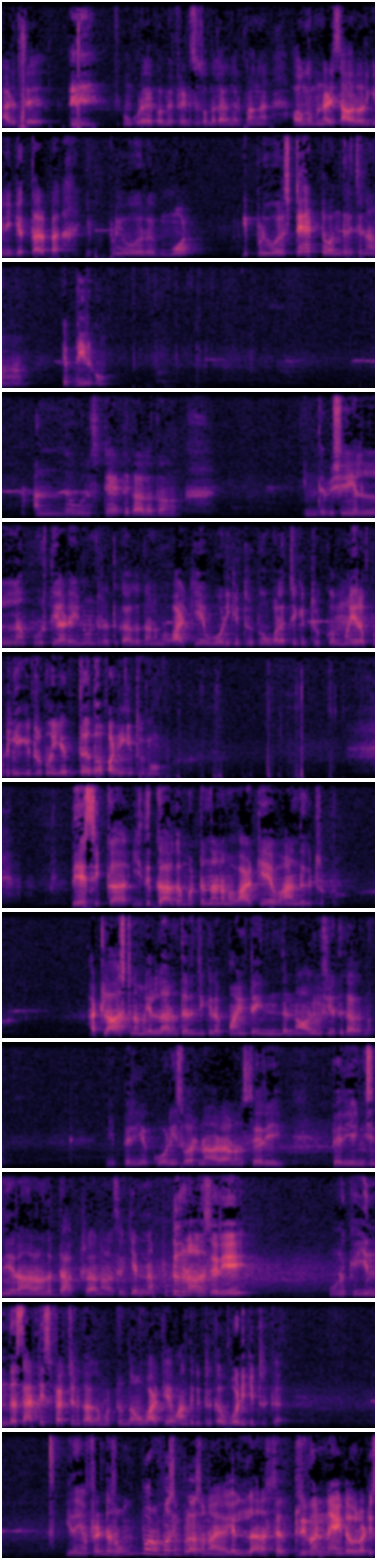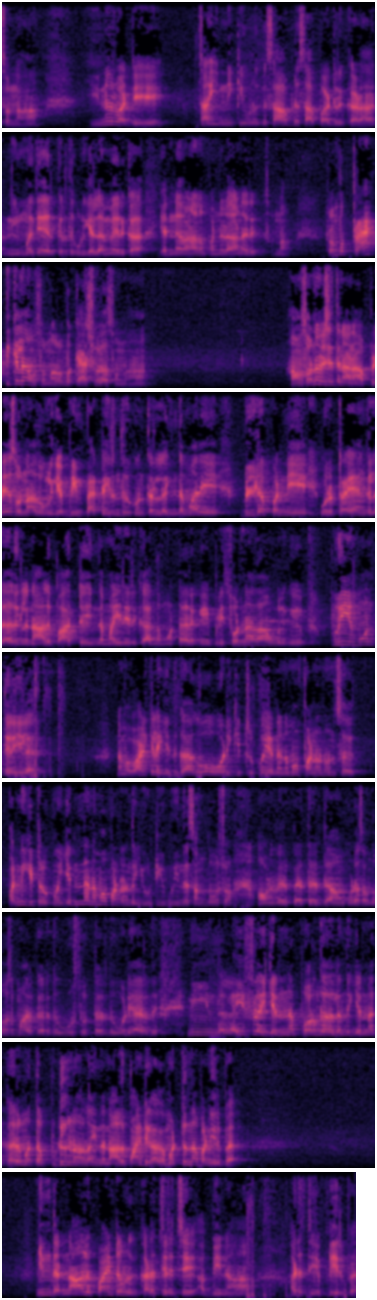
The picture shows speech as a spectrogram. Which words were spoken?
அடுத்து உன் கூட எப்போவுமே ஃப்ரெண்ட்ஸு சொந்தக்காரங்க இருப்பாங்க. அவங்க முன்னாடி சாகிற வரைக்கும் நீ கெத்தாக இருப்ப. இப்படி ஒரு மோட் இப்படி ஒரு ஸ்டேட் வந்துருச்சுன்னா எப்படி இருக்கும்? அந்த ஒரு ஸ்டேட்டுக்காக தான் இந்த விஷயம் எல்லாம் பூர்த்தி அடையணுன்றதுக்காக தான் நம்ம வாழ்க்கையே ஓடிக்கிட்டு இருக்கோம் உழைச்சிக்கிட்டு இருக்கோம் மயிரை பிடுங்கிக்கிட்டு இருக்கோம் எதோ பண்ணிக்கிட்டு இருக்கோம் பேசிக்காக இதுக்காக மட்டும்தான் நம்ம வாழ்க்கையே வாழ்ந்துக்கிட்டு இருக்கோம் அட் லாஸ்ட் நம்ம எல்லாரும் தெரிஞ்சுக்கிற பாயிண்ட்டே இந்த நாலு விஷயத்துக்காக தான் நீ பெரிய கோடீஸ்வரனாராலும் சரி பெரிய இன்ஜினியர் ஆனாலும் டாக்டர் ஆனாலும் சரி என்ன புடுங்கினாலும் சரி உனக்கு இந்த சாட்டிஸ்ஃபேக்ஷனுக்காக மட்டும்தான் உன் வாழ்க்கையை வாழ்ந்துக்கிட்டு இருக்க ஓடிக்கிட்டு இருக்க. இதை என் ஃப்ரெண்டு ரொம்ப ரொம்ப சிம்பிளாக சொன்னான். எல்லாரும் செல்ஃப் ட்ரிவன்னு என்கிட்ட ஒரு வாட்டி சொன்னான். இன்னொரு வாட்டி மச்சான் இன்னைக்கு உனக்கு சாப்பிட சாப்பாடு இருக்காடா? நிம்மதியாக இருக்கிறதுக்கு உனக்கு எல்லாமே இருக்கா? என்ன வேணாலும் பண்ணுடான்னு சொன்னான். ரொம்ப ப்ராக்டிக்கலாக அவன் சொன்னான். ரொம்ப கேஷுவலாக சொன்னான். அவன் சொன்ன விஷயத்த நான் அப்படியே சொன்னால் அது உங்களுக்கு எப்படி இம்பேக்ட் இருந்திருக்கும்னு தெரில இந்த மாதிரி பில்டப் பண்ணி ஒரு ட்ரையாங்கிள் அதுக்குள்ள நாலு பார்ட்டு இந்த மயிர் இருக்குது அந்த மொட்டை இருக்குது இப்படி சொன்னாதான் உங்களுக்கு புரியுமோன்னு தெரியல. நம்ம வாழ்க்கையில் எதுக்காகவோ ஓடிக்கிட்டு இருக்கோம் என்னென்னமோ பண்ணணும்னு பண்ணிக்கிட்டு இருக்கோம் என்னென்னமோ பண்ணுறோம் இந்த யூடியூப்பு இந்த சந்தோஷம் அவனை வெறுப்பேற்றுறது அவன் கூட சந்தோஷமாக இருக்கிறது ஊர் சுற்றுறது ஒடியாருது நீ இந்த லைஃப்பில் என்ன பிறந்ததுலேருந்து என்ன கருமத்தை பிடுங்கினாலும் இந்த நாலு பாயிண்ட்டுக்காக மட்டும்தான் பண்ணியிருப்பேன் இந்த நாலு பாயிண்ட் உனக்கு கிடைச்சிருச்சு அப்படின்னா அடுத்து எப்படி இருப்ப?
